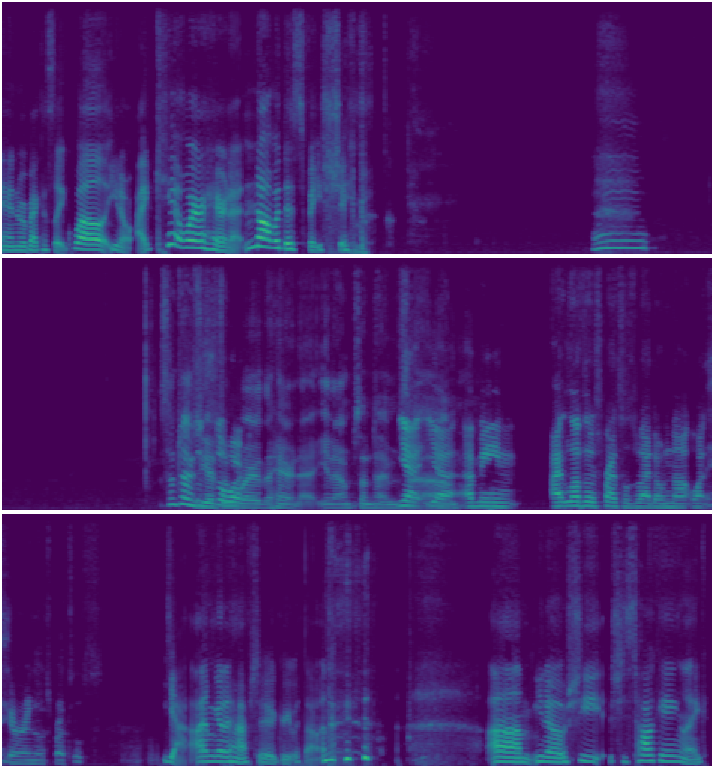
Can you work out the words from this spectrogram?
And Rebecca's like, Well, you know, I can't wear a hairnet, not with this face shape. Sometimes you have So to what- wear the hairnet. You know. Sometimes. Yeah, yeah. um, I mean, I love those pretzels, but I do not want hair in those pretzels. yeah i'm gonna have to agree with that one um you know she she's talking like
